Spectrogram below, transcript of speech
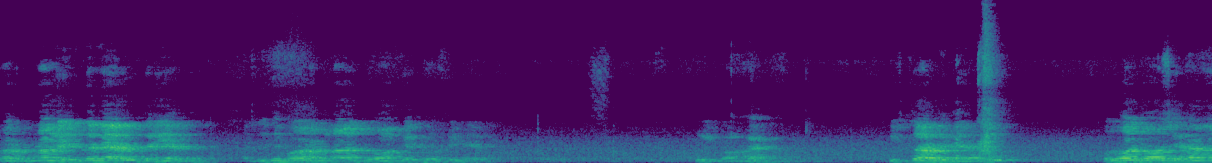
ஆனால் ரமலானில் எந்த நேரம் தெரியாது அதிகமாக ரமலான் துவா கேட்க வேண்டிய நேரம் குறிப்பாக இஃப்தாருடைய நேரம் பொதுவாக துவா செய்கிறாங்க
